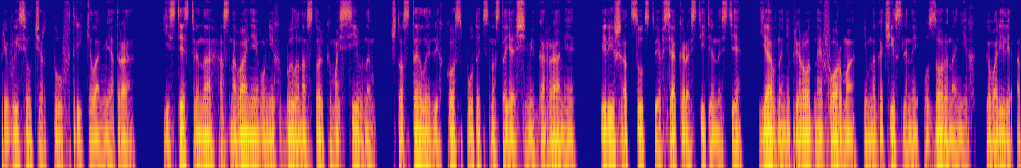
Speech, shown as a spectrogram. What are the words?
превысил черту в три километра. Естественно, основание у них было настолько массивным, что стелы легко спутать с настоящими горами, и лишь отсутствие всякой растительности, явно неприродная форма и многочисленные узоры на них говорили о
